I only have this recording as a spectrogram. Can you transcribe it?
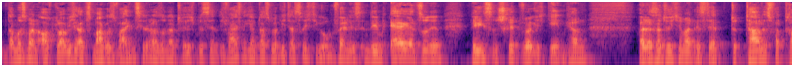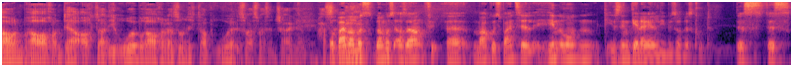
da muss man auch, glaube ich, als Markus Weinziel oder so natürlich ein bisschen, ich weiß nicht, ob das wirklich das richtige Umfeld ist, in dem er jetzt so den nächsten Schritt wirklich gehen kann Weil das natürlich jemand ist, der totales Vertrauen braucht und der auch da die Ruhe braucht oder so. Und ich glaube, Ruhe ist was, was in Schalke passt. Wobei man muss, man muss auch sagen, äh, Markus Weinzel Hinrunden sind generell nie besonders gut. Das, das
